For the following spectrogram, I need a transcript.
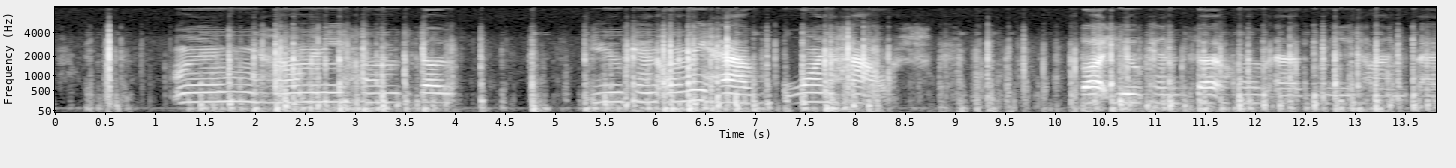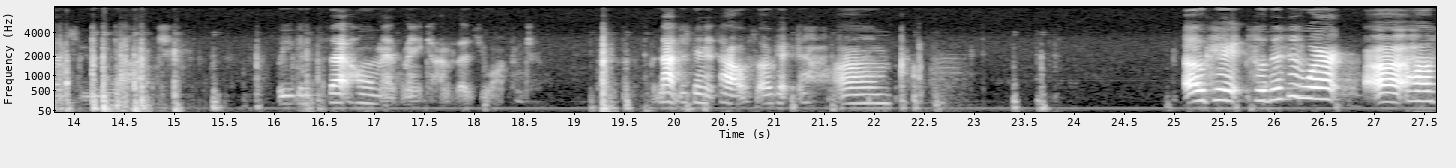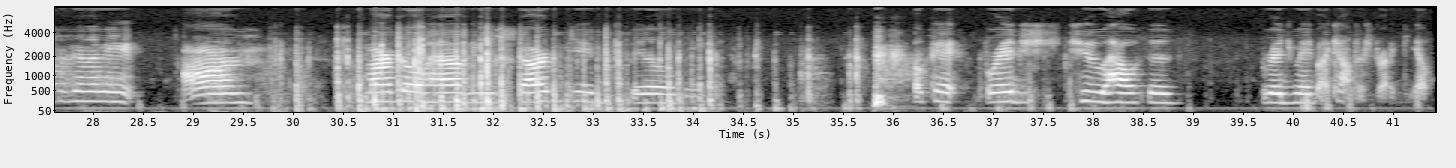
Mm, you can set home as many times as you want. But you can set home as many times as you want but not just in its house. Okay. Um. Okay, so this is where uh house is gonna be. Um. Marco, have you started building? Okay, bridge two houses. Bridge made by Counter Strike. Yep.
